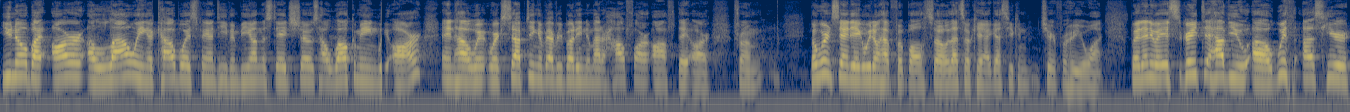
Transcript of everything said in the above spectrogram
you know by our allowing a Cowboys fan to even be on the stage shows how welcoming we are and how we're, we're accepting of everybody, no matter how far off they are from but we're in San Diego. We don't have football, so that's okay. I guess you can cheer for who you want. But anyway, it's great to have you uh, with us here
